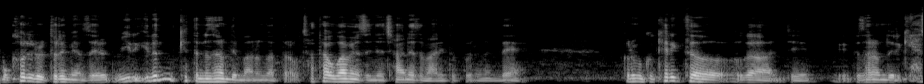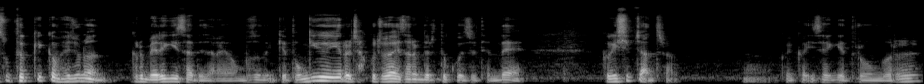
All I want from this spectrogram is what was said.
목소리를 들으면서, 이렇게 듣는 사람들이 많은 것 같더라고. 차 타고 가면서 이제 차 안에서 많이 듣고 그러는데, 그러면 그 캐릭터가 이제 그 사람들이 계속 듣게끔 해주는 그런 매력이 있어야 되잖아요. 무슨 이렇게 동기를 자꾸 줘야 이 사람들이 듣고 있을 텐데, 그게 쉽지 않더라고. 어, 그러니까 이 세계에 들어온 거를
